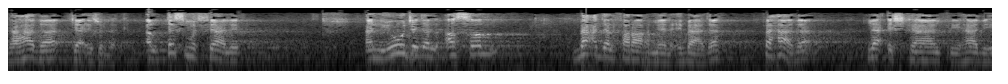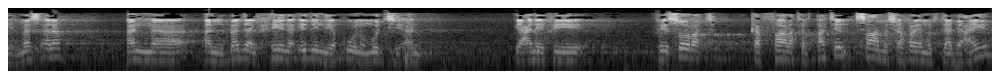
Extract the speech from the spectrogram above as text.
فهذا جائز لك. القسم الثالث أن يوجد الأصل بعد الفراغ من العبادة. فهذا لا إشكال في هذه المسألة أن البدل حينئذ يكون مجزئا. يعني في في صورة كفارة القتل صام شهرين متتابعين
